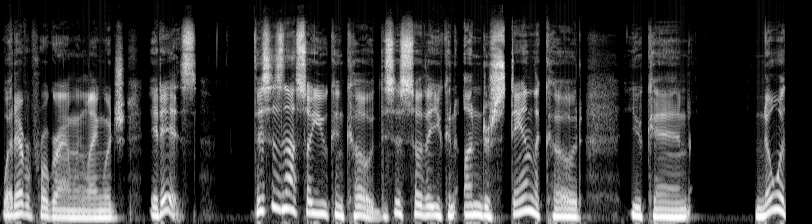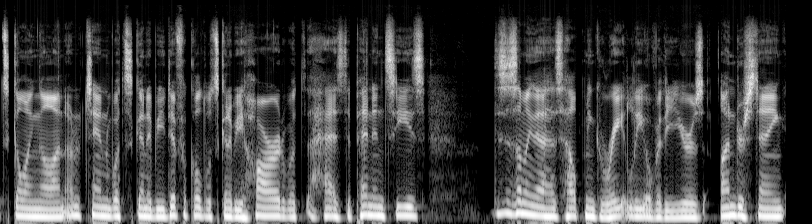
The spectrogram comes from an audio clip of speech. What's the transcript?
whatever programming language it is. This is not so you can code. This is so that you can understand the code, you can know what's going on, understand what's going to be difficult, what's going to be hard, what has dependencies. This is something that has helped me greatly over the years, understanding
